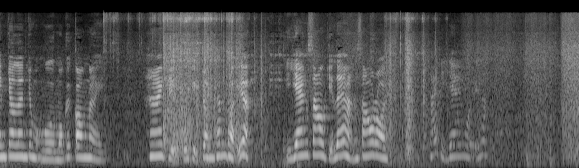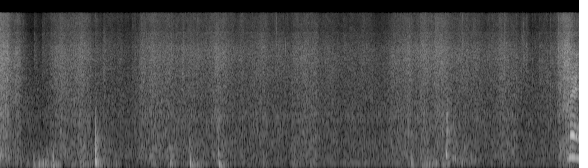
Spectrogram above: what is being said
em cho lên cho mọi người một cái con này. 2 triệu của chị Trần Thanh Thủy ạ. À. chị Giang sau chị Lê Hạnh sau rồi. Thấy chị Giang Nguyễn ạ nè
